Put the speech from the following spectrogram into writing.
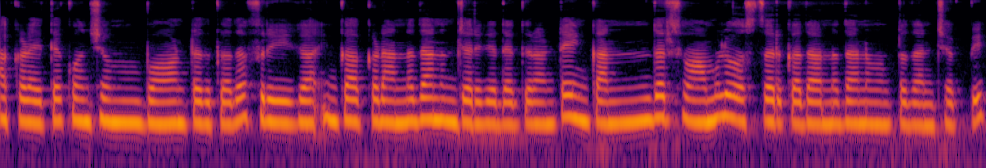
అక్కడైతే కొంచెం బాగుంటుంది కదా ఫ్రీగా. ఇంకా అక్కడ అన్నదానం జరిగే దగ్గర అంటే ఇంకా అందరు స్వాములు వస్తారు కదా అన్నదానం ఉంటుందని చెప్పి.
